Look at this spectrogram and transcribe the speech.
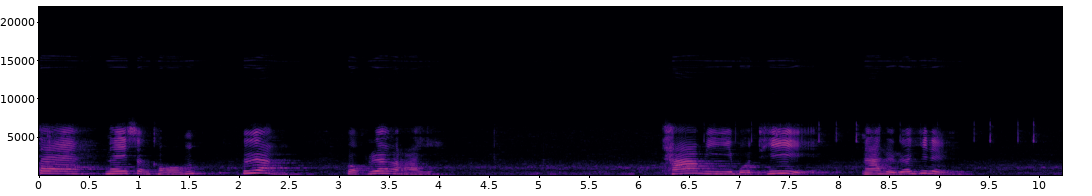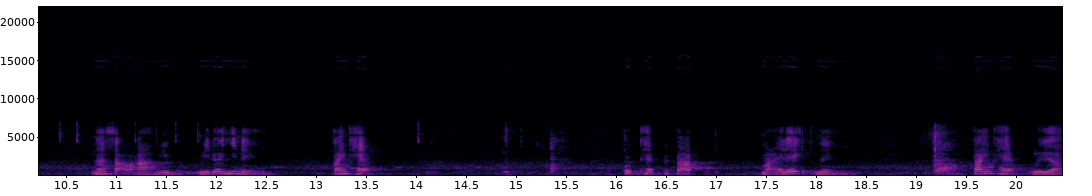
แต่ในส่วนของเรื่องบอกเรื่องอะไร ถ้ามีบทที่นะหรือเรื่องที่หนึ่งนะสาวอ่ามีมีเรื่องที่หนึ่งตั้งแท็บกดแท็บไปปั๊บหมายเลขหนึ่งตั้งแท็บเรื่อง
